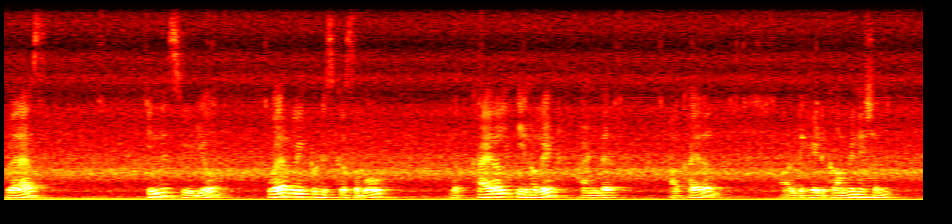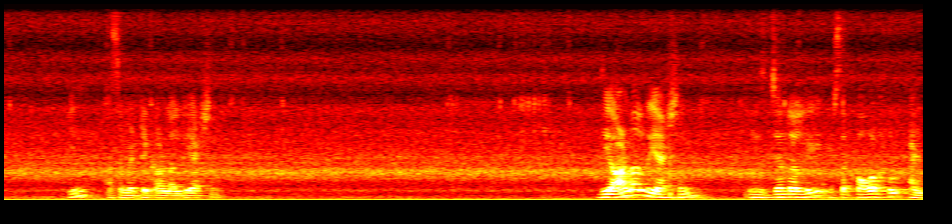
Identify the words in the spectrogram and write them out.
Whereas in this video, we are going to discuss about the chiral enolate and achiral aldehyde combination in asymmetric aldol reaction. The aldol reaction is generally it's a powerful and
